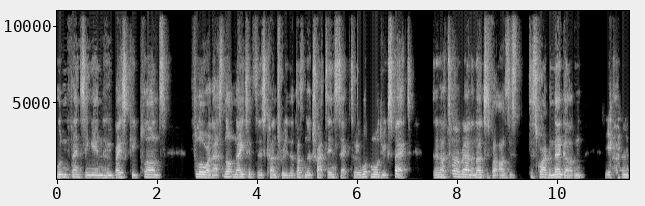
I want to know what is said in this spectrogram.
wooden fencing in, who basically plant flora that's not native to this country, that doesn't attract insects. I mean, what more do you expect? And then I turn around and notice that I was just describing their garden, yeah. and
